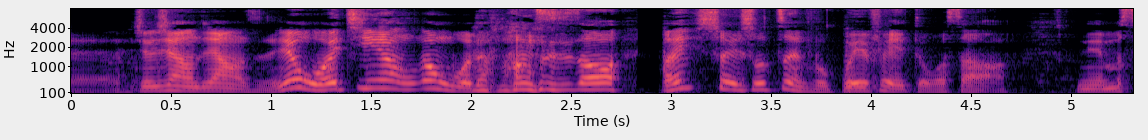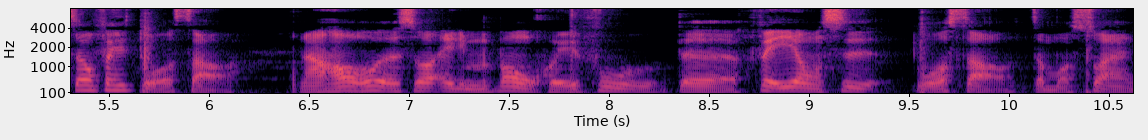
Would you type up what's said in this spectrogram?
对，就像这样子，因为我会尽量用我的方式说，哎、所以说政府规费多少，你们收费多少，然后或者说，哎、你们帮我回复的费用是多少，怎么算，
